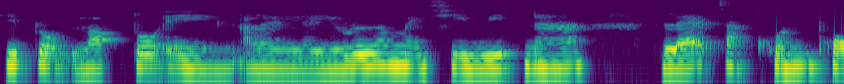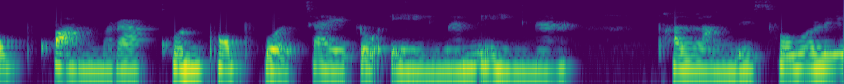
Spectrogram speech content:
ที่ปลดล็อกตัวเองอะไรหลายเรื่องในชีวิตนะ และจะค้นพบความรักค้นพบหัวใจตัวเองนั่นเองนะ พลัง Discovery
